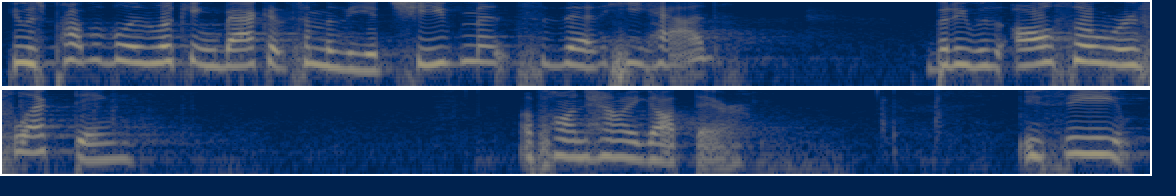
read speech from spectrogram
He was probably looking back at some of the achievements that he had, but he was also reflecting upon how he got there. You see,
